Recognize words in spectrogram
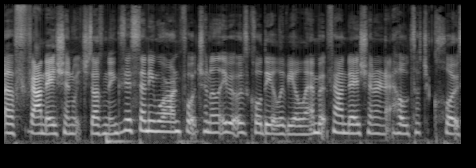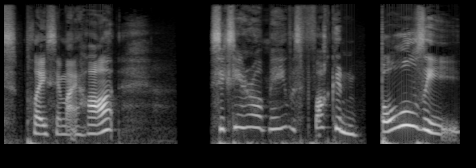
a foundation which doesn't exist anymore, unfortunately, but it was called the Olivia Lambert Foundation and it held such a close place in my heart. 16 year old me was fucking ballsy.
